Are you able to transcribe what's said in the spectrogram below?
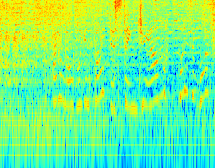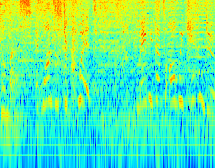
we can fight this thing, Jem. What does it want from us? It wants us to quit. Maybe that's all we can do.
